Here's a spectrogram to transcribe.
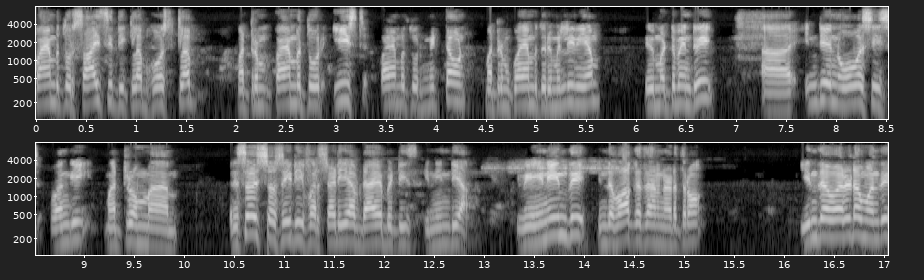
Coimbatore Sai city club host club மற்றும் Coimbatore east Coimbatore mid town மற்றும் கோயம்புத்தூர் மில்லினியம் இது மட்டுமின்றி இந்தியன் ஓவர்சீஸ் வங்கி மற்றும் research society for study of diabetes in India இவை இணைந்து இந்த வாக்கத்தானம் நடத்துகிறோம் இந்த வருடம் வந்து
